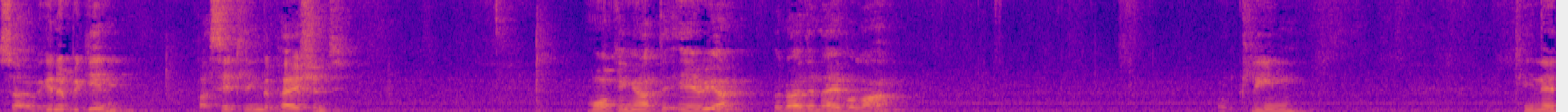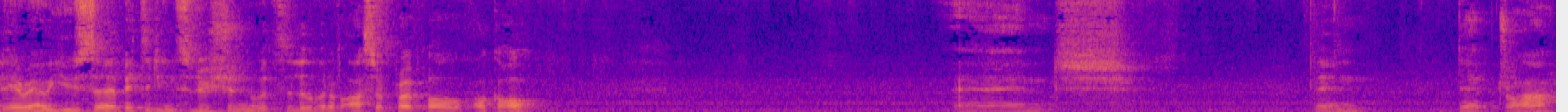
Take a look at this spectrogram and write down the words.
So we're going to begin by settling the patient, marking out the area below the navel line, or clean clean that area. We use a betadine solution with a little bit of isopropyl alcohol. And then dab dry.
